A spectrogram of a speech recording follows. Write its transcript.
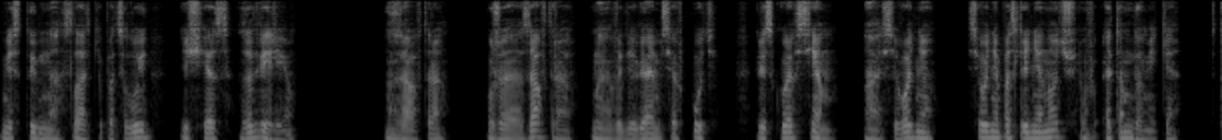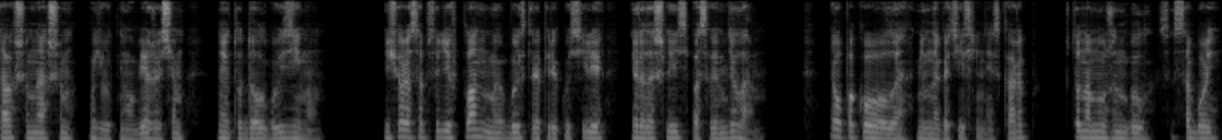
бесстыдно сладкий поцелуй, исчез за дверью. Завтра, уже завтра мы выдвигаемся в путь, рискуя всем, а сегодня, сегодня последняя ночь в этом домике, ставшем нашим уютным убежищем на эту долгую зиму. Еще раз обсудив план, мы быстро перекусили и разошлись по своим делам. Я упаковывала немногочисленный скарб, что нам нужен был с собой.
